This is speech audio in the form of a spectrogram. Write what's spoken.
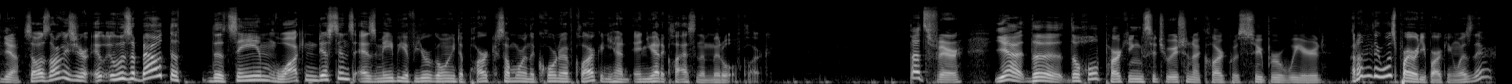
Yeah. So as long as you're, it, it was about the the same walking distance as maybe if you were going to park somewhere in the corner of Clark and you had and you had a class in the middle of Clark. That's fair. Yeah, the the whole parking situation at Clark was super weird. I don't think there was priority parking, was there?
